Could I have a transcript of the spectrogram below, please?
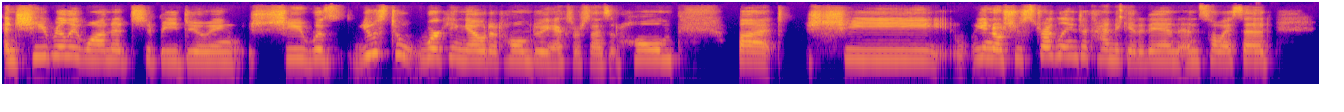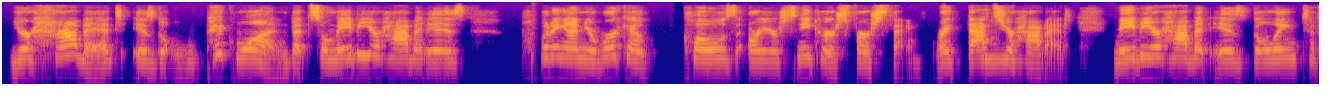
and she really wanted to be doing she was used to working out at home doing exercise at home but she you know she was struggling to kind of get it in. And so i said your habit is go, pick one but so maybe your habit is putting on your workout clothes or your sneakers first thing, right? That's mm-hmm. your habit. Maybe your habit is going to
